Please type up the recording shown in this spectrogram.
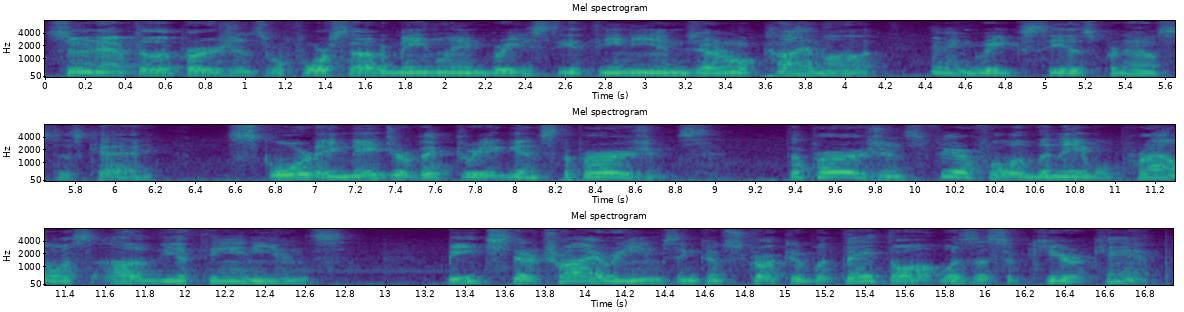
Soon after the Persians were forced out of mainland Greece, the Athenian general Cimon, and in Greek C is pronounced as K, scored a major victory against the Persians. The Persians, fearful of the naval prowess of the Athenians, beached their triremes and constructed what they thought was a secure camp.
